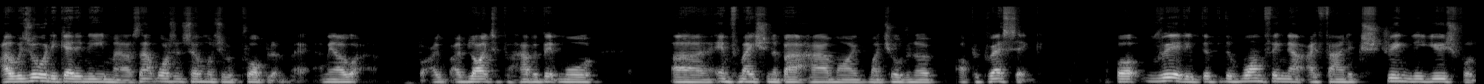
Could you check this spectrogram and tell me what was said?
I was already getting emails. That wasn't so much of a problem. I mean, I, I would like to have a bit more uh, information about how my my children are are progressing. But really, the the one thing that I found extremely useful,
